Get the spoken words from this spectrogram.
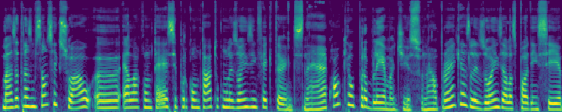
Mas a transmissão sexual, uh, ela acontece por contato com lesões infectantes, né? Qual que é o problema disso, né? O problema é que as lesões, elas podem ser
